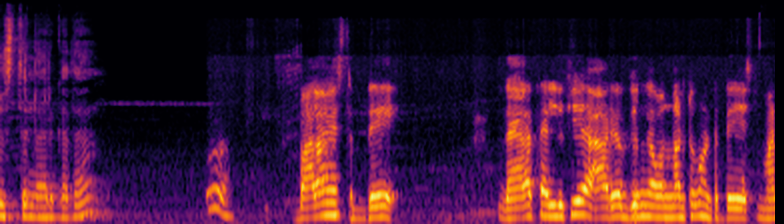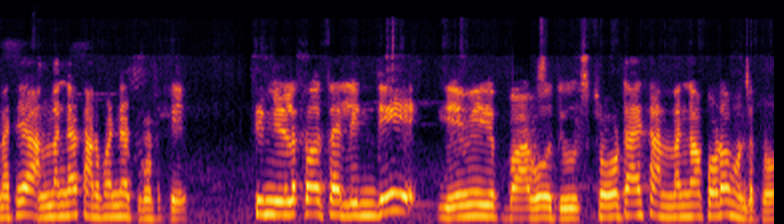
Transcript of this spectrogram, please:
చూస్తున్నారు కదా? బలం ఇస్తుంది నేల తల్లికి ఆరోగ్యంగా ఉన్నట్టు ఉంటది. మనకే అందంగా కనపడినట్టు ఉంటది. నీళ్ళతో తల్లింది ఏమీ బాగోదు. చూడటానికి అందంగా కూడా ఉండదు.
